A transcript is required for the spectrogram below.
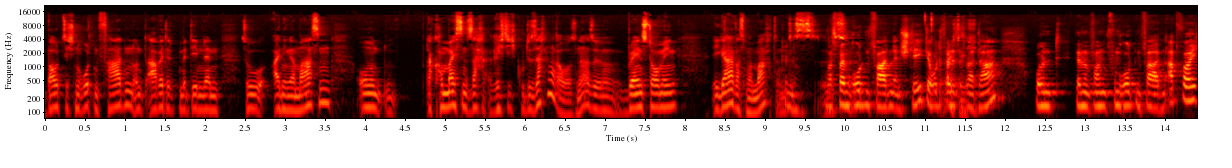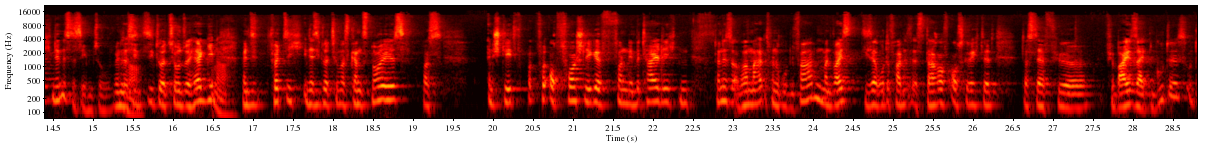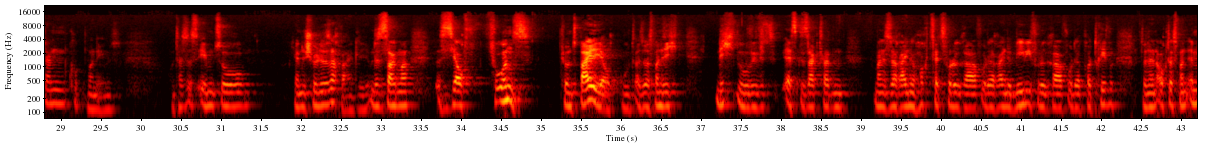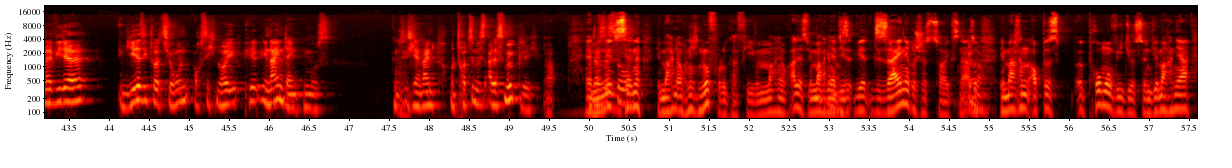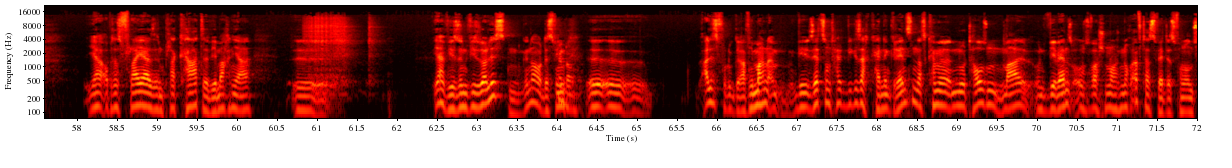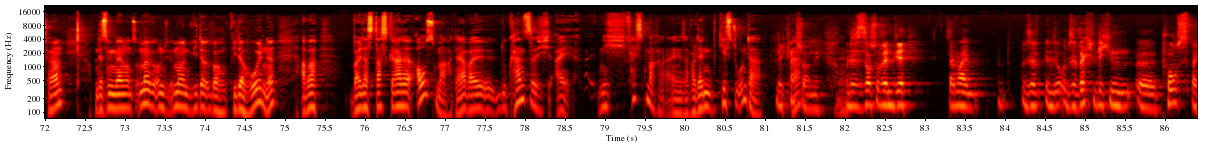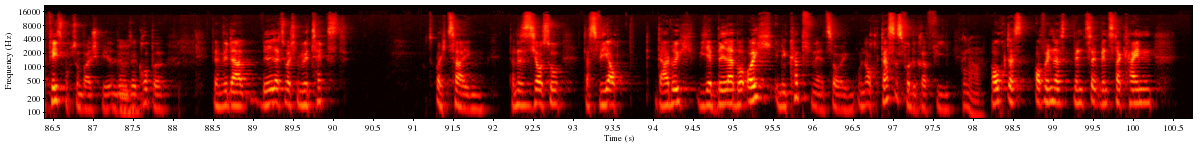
baut sich einen roten Faden und arbeitet mit dem dann so einigermaßen. Und da kommen meistens Sachen, richtig gute Sachen raus. Ne? Also Brainstorming, egal was man macht. Genau. Das, was beim roten Faden entsteht, der rote Faden richtig. ist immer da. Und wenn wir vom, vom, roten Faden abweichen, dann ist es eben so. Wenn genau. das die Situation so hergibt, genau. wenn sie plötzlich in der Situation was ganz Neues, was entsteht, auch Vorschläge von den Beteiligten, dann ist es aber, man hat erstmal einen roten Faden, man weiß, dieser rote Faden ist erst darauf ausgerichtet, dass der für, für beide Seiten gut ist und dann guckt man eben. Und das ist eben so ja eine schöne Sache eigentlich. Und das ist, sagen wir das ist ja auch für uns, für uns beide ja auch gut. Also dass man sich nicht so, wie wir es erst gesagt hatten, man ist der reine Hochzeitsfotograf oder reine Babyfotograf oder Porträt, sondern auch, dass man immer wieder in jeder Situation auch sich neu hineindenken muss. Und, sich hinein, und trotzdem ist alles möglich. Ja. Ja, wir, so ja, wir, machen auch nicht nur Fotografie, wir machen ja auch alles. Wir machen genau. ja diese, wir, designerisches Zeugs. Ne? Also genau. wir machen, ob es äh, Promo-Videos sind, wir machen ja, ja, ob das Flyer sind, Plakate, wir machen ja, äh, ja, wir sind Visualisten, genau. Deswegen genau. Äh, äh alles Fotograf. Wir machen, wir setzen uns halt, wie gesagt, keine Grenzen. Das können wir nur tausendmal und wir werden es uns wahrscheinlich noch, noch öfters Wertes von uns hören. Und deswegen werden wir uns immer und immer wieder über, wiederholen. Ne? Aber weil das das gerade ausmacht, ja, weil du kannst dich nicht festmachen an einer Sache, weil dann gehst du unter. Nee, kannst ja? du auch nicht. Und das ist auch so, wenn wir, sag mal, unsere, unsere wöchentlichen äh, Posts bei Facebook zum Beispiel, in Mhm. unserer Gruppe, wenn wir da Bilder zum Beispiel mit Text euch zeigen, dann ist es ja auch so, dass wir auch dadurch wieder Bilder bei euch in den Köpfen erzeugen. Und auch das ist Fotografie. Genau. Auch das, auch wenn das, wenn es da kein,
